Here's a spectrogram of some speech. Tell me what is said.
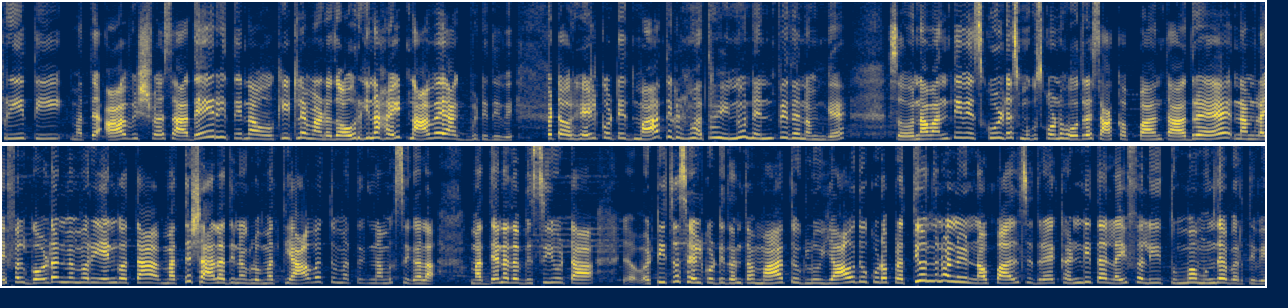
ಪ್ರೀತಿ ಮತ್ತು ಆ ವಿಶ್ವಾಸ ಅದೇ ರೀತಿ ನಾವು ಕೀಟ್ಲೆ ಮಾಡೋದು ಅವ್ರಿಗಿನ ಹೈಟ್ ನಾವೇ ಆಗಿಬಿಟ್ಟಿದ್ದೀವಿ ಬಟ್ ಅವ್ರು ಹೇಳ್ಕೊಟ್ಟಿದ್ದ ಮಾತುಗಳು ಮಾತ್ರ ಇನ್ನೂ ನೆನಪಿದೆ ನಮಗೆ. ಸೊ ನಾವು ಅಂತೀವಿ ಸ್ಕೂಲ್ ಡೇಸ್ ಮುಗಿಸ್ಕೊಂಡು ಹೋದರೆ ಸಾಕಪ್ಪ ಅಂತ. ಆದರೆ ನಮ್ಮ ಲೈಫಲ್ಲಿ ಗೋಲ್ಡನ್ ಮೆಮೊರಿ ಏನು ಗೊತ್ತಾ? ಮತ್ತೆ ಶಾಲಾ ದಿನಗಳು ಮತ್ತು ಯಾವತ್ತು ಮತ್ತು ನಮಗೆ ಸಿಗಲ್ಲ. ಮಧ್ಯಾಹ್ನದ ಬಿಸಿಯೂಟ ಟೀಚರ್ಸ್ ಹೇಳ್ಕೊಟ್ಟಿದ್ದಂಥ ಮಾತುಗಳು, ಯಾವುದು ಕೂಡ ಪ್ರತಿಯೊಂದನ್ನು ನಾವು ಪಾಲಿಸಿದ್ರೆ ಖಂಡಿತ ಲೈಫಲ್ಲಿ ತುಂಬ ಮುಂದೆ ಬರ್ತೀವಿ.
